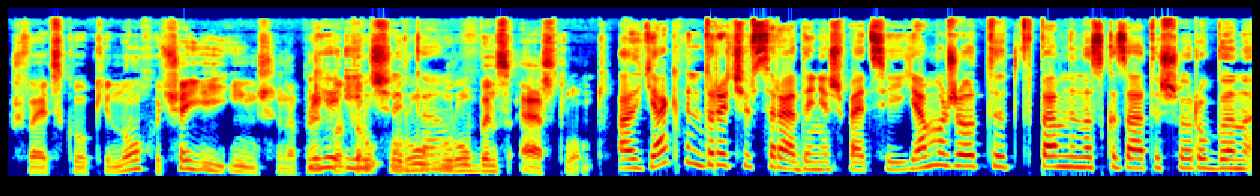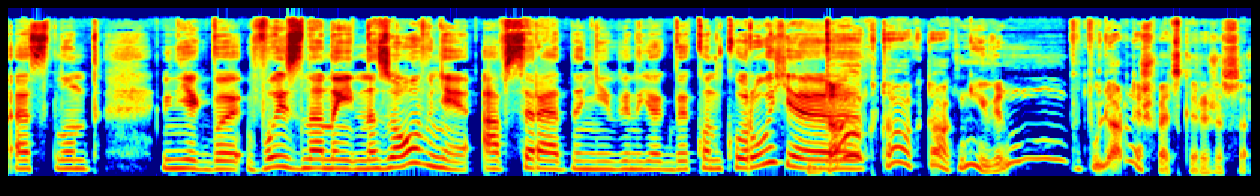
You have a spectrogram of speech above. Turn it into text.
шведського кіно, хоча є й інше, наприклад, є інший, Ру, Ру, Рубенс Естлунд. А як він, до речі, всередині Швеції? Я можу от впевнено сказати, що Рубен Естлунд він якби визнаний назовні, а всередині він якби конкурує. Так, так, так. Ні, він. Популярний шведський режисер.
